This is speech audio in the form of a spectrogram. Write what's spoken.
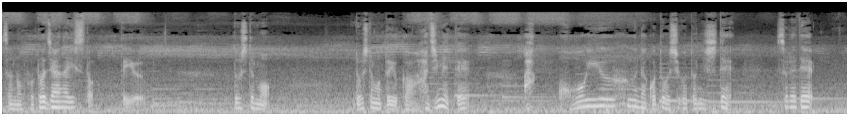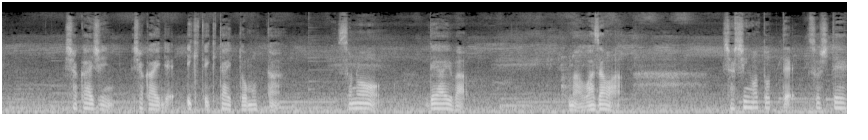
そのフォトジャーナリストっていうどうしてもどうしてもというか初めてあこういうふうなことを仕事にしてそれで社会人社会で生きていきたいと思った。その出会いはまあ技は写真を撮ってそして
